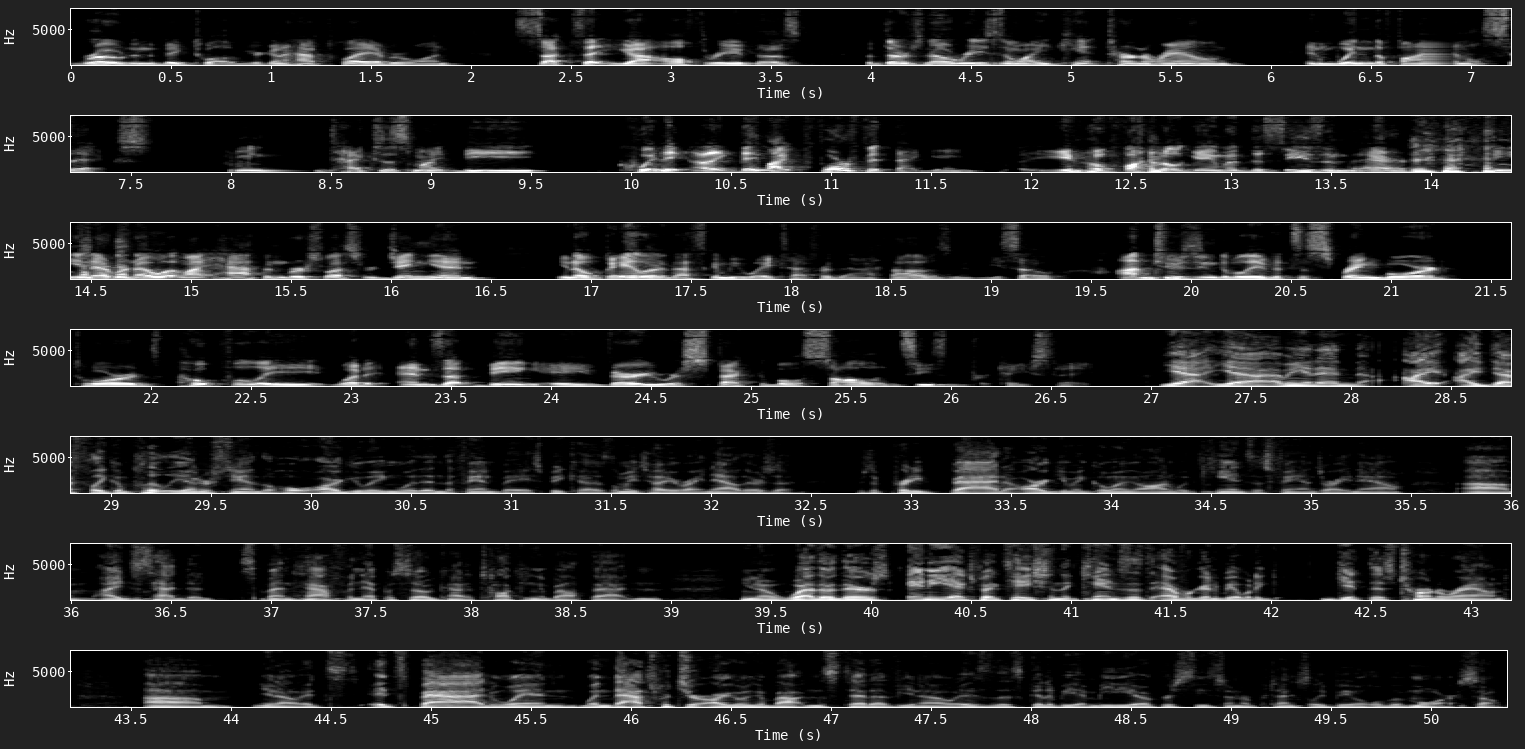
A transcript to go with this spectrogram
road in the Big 12. You're going to have to play everyone. Sucks that you got all three of those, but there's no reason why you can't turn around and win the final six. I mean, Texas might be quitting. Like they might forfeit that game, you know, final game of the season there. and you never know what might happen versus West Virginia and you know Baylor. That's going to be way tougher than I thought it was going to be. So I'm choosing to believe it's a springboard towards hopefully what ends up being a very respectable, solid season for K State. Yeah, yeah. I mean, and I, I definitely completely understand the whole arguing within the fan base because let me tell you right now, there's a there's a pretty bad argument going on with Kansas fans right now. Um, I just had to spend half an episode kind of talking about that and you know whether there's any expectation that Kansas is ever going to be able to get this turnaround. Um, you know, it's it's bad when when that's what you're arguing about instead of you know is this going to be a mediocre season or potentially be a little bit more. So,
